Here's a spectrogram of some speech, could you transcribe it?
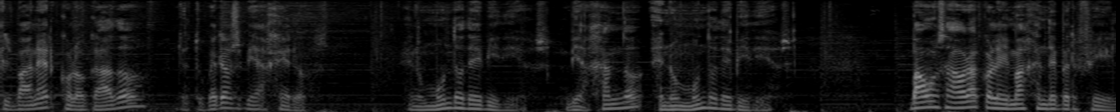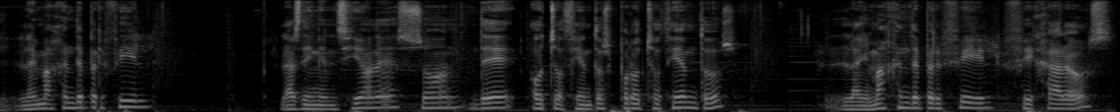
el banner colocado, youtuberos viajeros, en un mundo de vídeos, viajando en un mundo de vídeos. Vamos ahora con la imagen de perfil. La imagen de perfil, las dimensiones son de 800 x 800. La imagen de perfil, fijaros,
